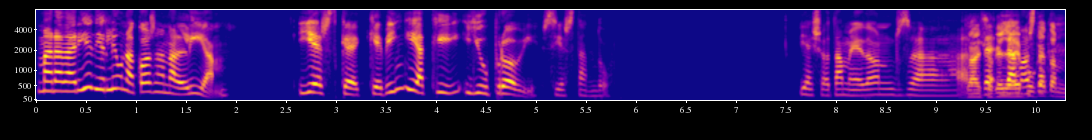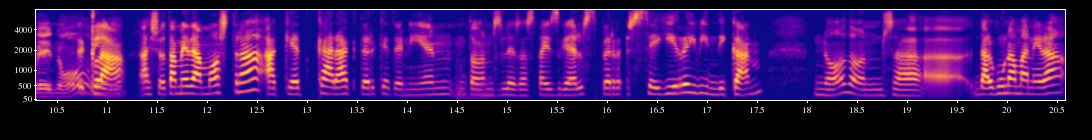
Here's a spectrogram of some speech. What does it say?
m'agradaria dir-li una cosa en el Liam i és que, que vingui aquí i ho provi, si és tan dur. I això també, doncs... Eh, Clar, això aquella demostra- època també, no? Eh, Clar, això també demostra aquest caràcter que tenien Mhm. doncs, les Spice Girls per seguir reivindicant no? doncs, uh, d'alguna manera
